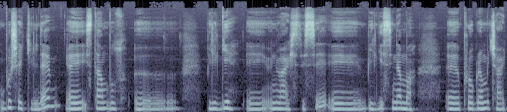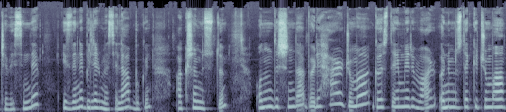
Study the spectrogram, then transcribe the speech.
bu şekilde e, İstanbul e, Bilgi e, Üniversitesi e, Bilgi Sinema e, programı çerçevesinde izlenebilir mesela bugün akşamüstü. Onun dışında böyle her cuma gösterimleri var. Önümüzdeki cuma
